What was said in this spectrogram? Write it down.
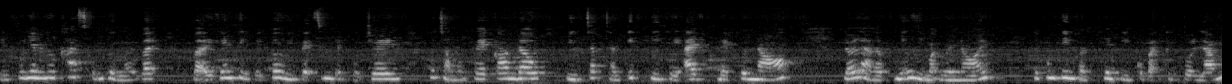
Đến phu nhân Lucas cũng thường nói vậy. Bà ấy ghen tị với tôi vì vẻ xinh đẹp của Jane. Tôi chẳng muốn khoe con đâu, nhưng chắc chắn ít khi thấy ai đẹp hơn nó. Đó là những gì mọi người nói. Tôi không tin vào thiên ý của bạn thân tôi lắm.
